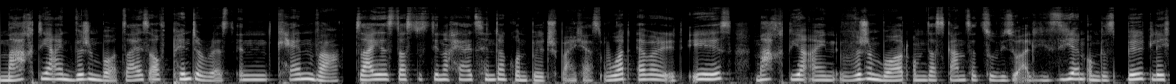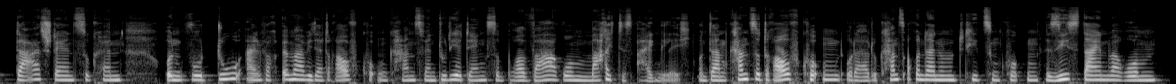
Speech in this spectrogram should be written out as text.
Mach dir ein Vision Board, sei es auf Pinterest, in Canva, sei es, dass du es dir nachher als Hintergrundbild speicherst, whatever it is, mach dir ein Vision Board, um das Ganze zu visualisieren, um das bildlich darstellen zu können und wo du einfach immer wieder drauf gucken kannst, wenn du dir denkst, boah, warum mache ich das eigentlich? Und dann kannst du drauf gucken oder du kannst auch in deine Notizen gucken, siehst dein Warum,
